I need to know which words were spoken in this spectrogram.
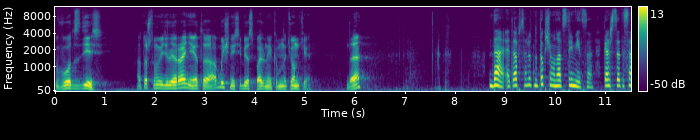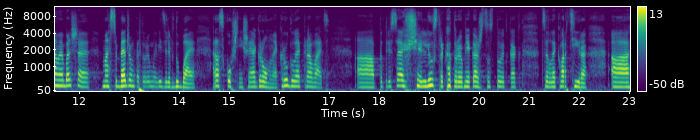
вот здесь. А то, что мы видели ранее, это обычные себе спальные комнатенки. Да? Да, это абсолютно то, к чему надо стремиться. Кажется, это самая большая master bedroom, которую мы видели в Дубае. Роскошнейшая, огромная, круглая кровать, а, потрясающая люстра, которая, мне кажется, стоит как целая квартира, а,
